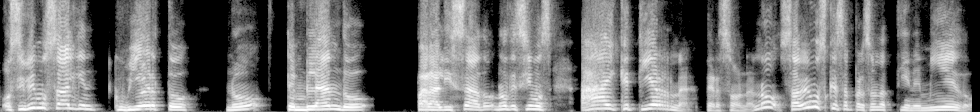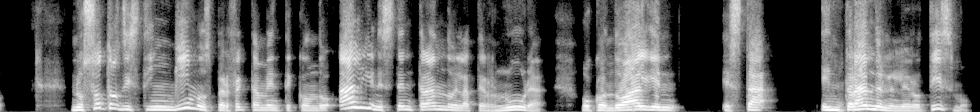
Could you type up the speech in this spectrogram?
O si vemos a alguien cubierto, ¿no? Temblando paralizado, no decimos, ay, qué tierna persona. No, sabemos que esa persona tiene miedo. Nosotros distinguimos perfectamente cuando alguien está entrando en la ternura o cuando alguien está entrando en el erotismo,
